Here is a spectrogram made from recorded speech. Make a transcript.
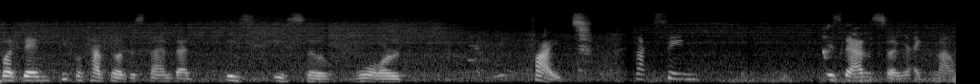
But then people have to understand that this is a world fight. Vaccine is the answer right now.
